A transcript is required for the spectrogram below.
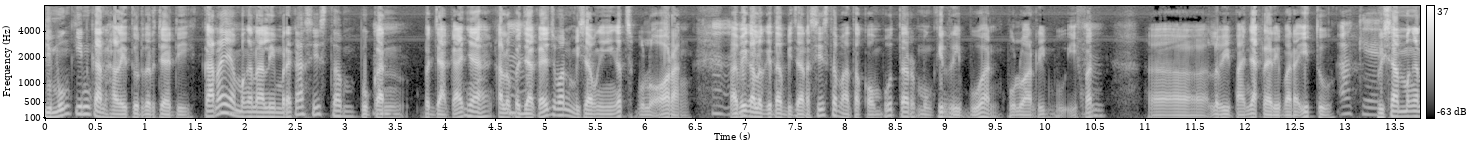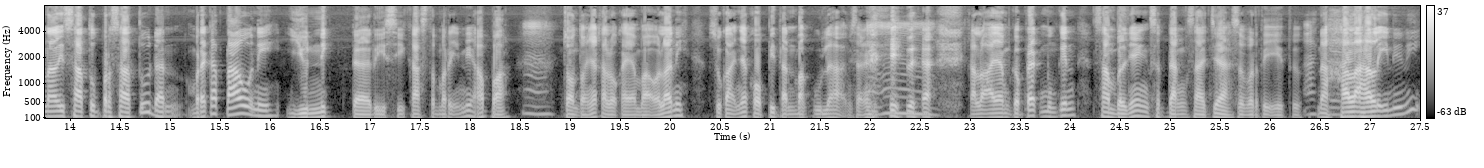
dimungkinkan hal itu terjadi karena yang mengenali mereka sistem bukan hmm. penjaganya. Kalau hmm. penjaganya cuma bisa mengingat 10 orang. Hmm. Tapi kalau kita bicara sistem atau komputer mungkin ribuan, puluhan ribu, even hmm. uh, lebih banyak daripada itu. Okay. Bisa mengenali satu persatu dan mereka tahu nih unik dari si customer ini apa. Hmm. Contohnya kalau kayak Mbak Ola nih sukanya kopi tanpa gula misalnya hmm. gitu ya. Kalau ayam geprek mungkin sambelnya yang sedang saja seperti itu. Okay. Nah, hal-hal ini nih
